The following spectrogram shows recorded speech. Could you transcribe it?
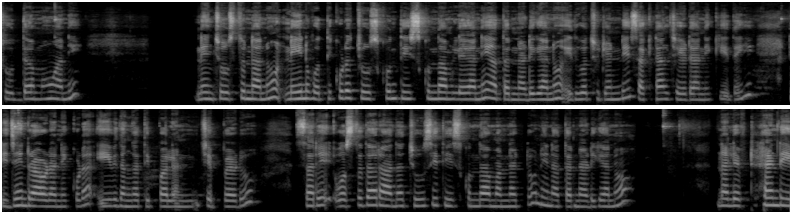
చూద్దాము అని నేను చూస్తున్నాను నేను ఒత్తి కూడా చూసుకుని తీసుకుందాంలే అని అతన్ని అడిగాను. ఇదిగో చూడండి సకినాలు చేయడానికి ఇది డిజైన్ రావడానికి కూడా ఈ విధంగా తిప్పాలని చెప్పాడు. సరే వస్తుందా రాదా చూసి తీసుకుందాం అన్నట్టు నేను అతన్ని అడిగాను. నా లెఫ్ట్ హ్యాండ్ ఈ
